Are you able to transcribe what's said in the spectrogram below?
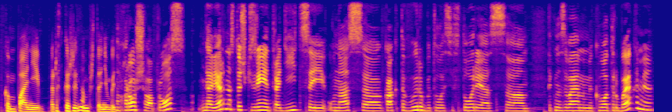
в компании, расскажи нам что-нибудь. Ну, хороший вопрос. Наверное, с точки зрения традиций у нас э, как-то выработалась история с э, так называемыми квотербеками.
